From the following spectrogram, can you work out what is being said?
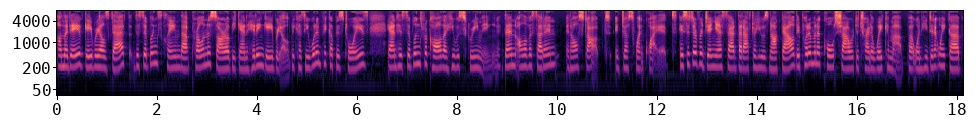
On the day of Gabriel's death, the siblings claim that Pearl and Isauro began hitting Gabriel because he wouldn't pick up his toys, and his siblings recall that he was screaming. Then all of a sudden, it all stopped. It just went quiet. His sister Virginia said that after he was knocked out, they put him in a cold shower to try to wake him up, but when he didn't wake up,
